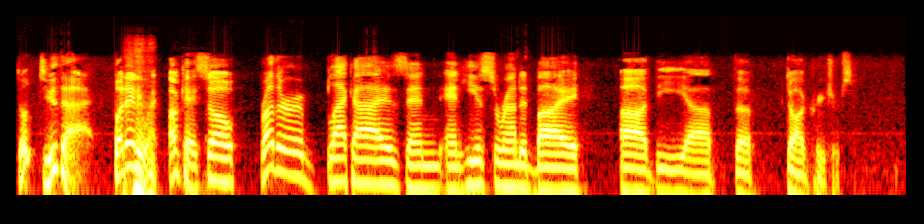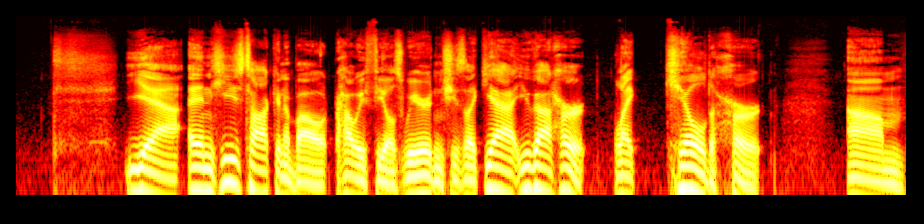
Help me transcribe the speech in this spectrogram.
Don't do that. But anyway, okay, so brother black eyes and and he is surrounded by uh the uh the dog creatures. Yeah, and he's talking about how he feels weird, and she's like, "Yeah, you got hurt, like killed hurt." Um,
